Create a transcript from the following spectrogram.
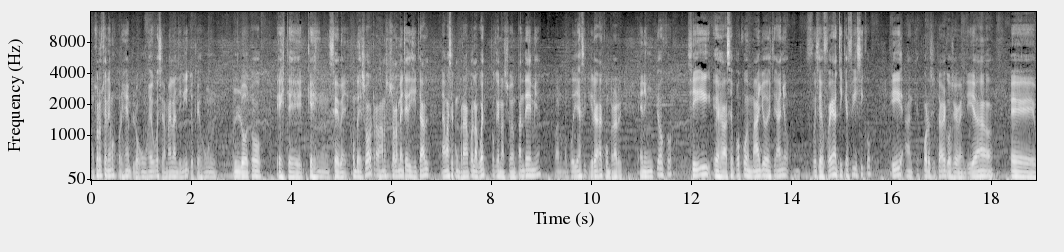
Nosotros tenemos, por ejemplo, un juego que se llama El Andinito, que es un, loto este, que se comenzó trabajando solamente digital, nada más se compraba por la web porque nació en pandemia, cuando no podías asistir a comprar en ningún kiosco. Sí, hace poco, en mayo de este año, fue, se fue a ticket físico y antes, por decir algo, se vendía eh,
